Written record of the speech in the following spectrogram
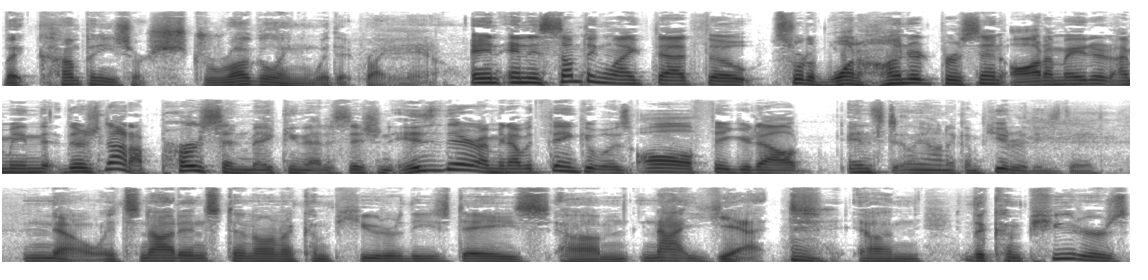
but companies are struggling with it right now. And and is something like that though sort of 100% automated? I mean, there's not a person making that decision, is there? I mean, I would think it was all figured out instantly on a computer these days. No, it's not instant on a computer these days. Um, not yet. Hmm. Um, the computers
